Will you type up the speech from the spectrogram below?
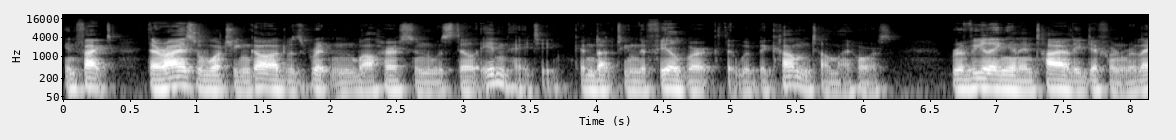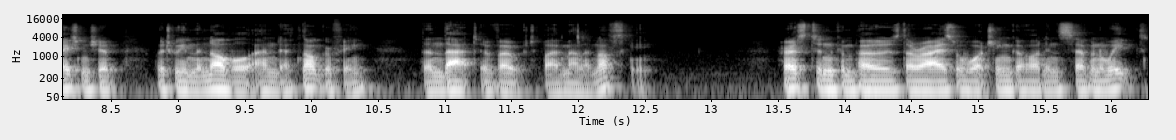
In fact, Their Eyes Were Watching God was written while Hurston was still in Haiti, conducting the fieldwork that would become Tell My Horse, revealing an entirely different relationship between the novel and ethnography than that evoked by Malinowski. Hurston composed Their Eyes Were Watching God in seven weeks,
